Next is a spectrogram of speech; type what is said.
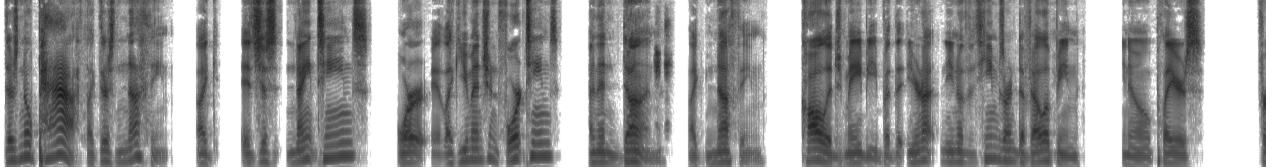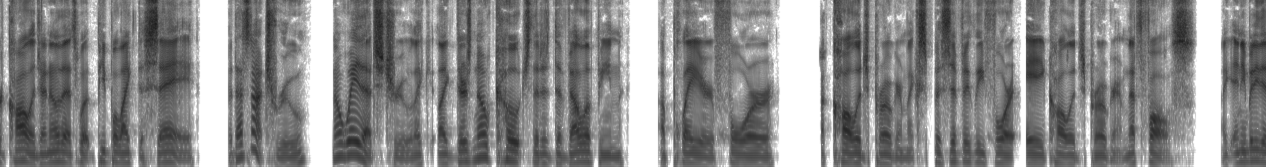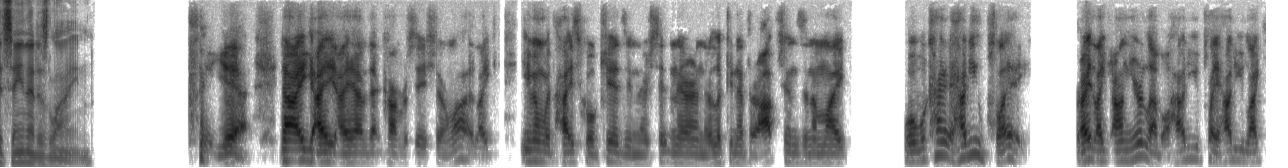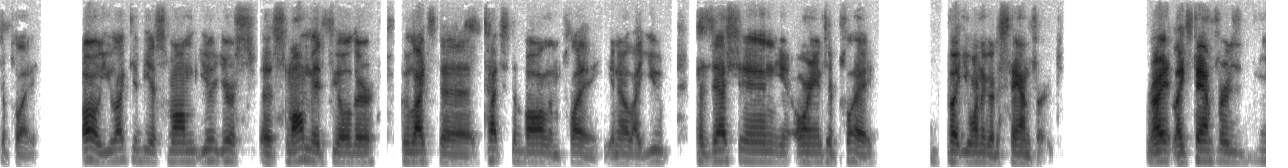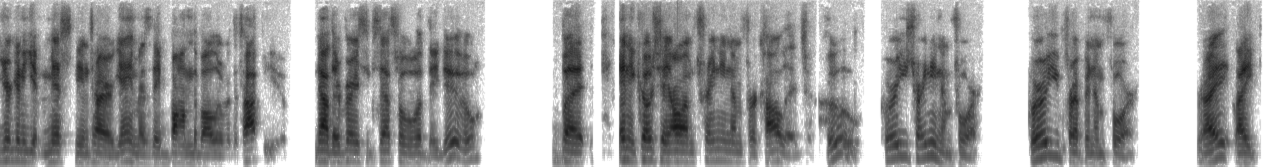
there's no path. Like there's nothing. Like it's just 19s or eh, like you mentioned 14s and then done. Like nothing. College maybe, but that you're not. You know the teams aren't developing. You know players for college. I know that's what people like to say, but that's not true. No way that's true. Like like there's no coach that is developing a player for a college program, like specifically for a college program. That's false. Like anybody that's saying that is lying. yeah. No, I, I I have that conversation a lot. Like even with high school kids, and they're sitting there and they're looking at their options, and I'm like, well, what kind of how do you play, right? Like on your level, how do you play? How do you like to play? Oh, you like to be a small you're, you're a small midfielder who likes to touch the ball and play. You know, like you possession oriented play, but you want to go to Stanford, right? Like Stanford, you're going to get missed the entire game as they bomb the ball over the top of you. Now they're very successful with what they do, but any coach say, "Oh, I'm training them for college." Who? Who are you training them for? Who are you prepping them for? Right? Like,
